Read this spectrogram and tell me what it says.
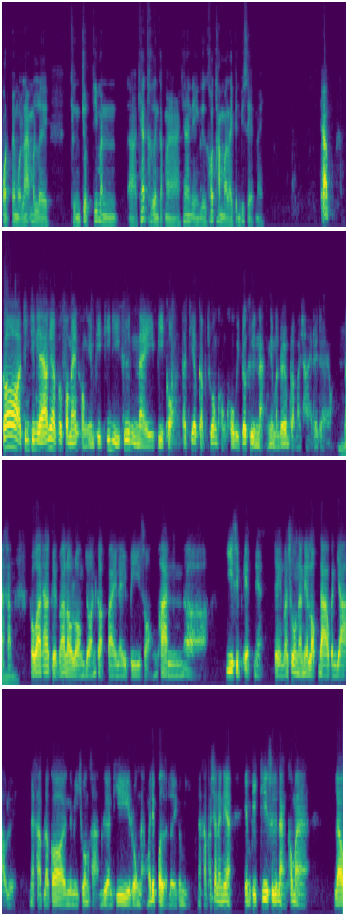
ปลดไปหมดละมันเลยถึงจุดที่มันแค่เทินกลับมาแค่นั้นเอง หรือเขาทำอะไรเป็นพิเศษไหมครับก็จริงๆ แล้วเนี่ย performance ของ m p ที่ดีขึ้นในปีก่อนถ้าเทียบกับช่วงของโควิด ก็คือหนังเนี่ยมันเริ่มกลับมาฉายได้แล้วนะครับ เพราะว่าถ้าเกิดว่าเราลองย้อนกลับไปในปี 2021 เนี่ย จะเห็นว่าช่วงนั้นเนี่ยล็อกดาวน์กันยาวเลย นะครับแล้วก็จะมีช่วง 3 เดือนที่โรงหนังไม่ได้เปิดเลยก็มีนะครับเพราะฉะนั้นเนี่ย m p ที่ซื้อหนังเข้ามา แล้ว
